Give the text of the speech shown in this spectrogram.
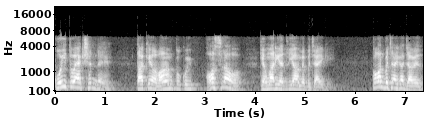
कोई तो एक्शन लें, ताकि अवाम को कोई हौसला हो कि हमारी अदलिया हमें बचाएगी। कौन बचाएगा जावेद?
